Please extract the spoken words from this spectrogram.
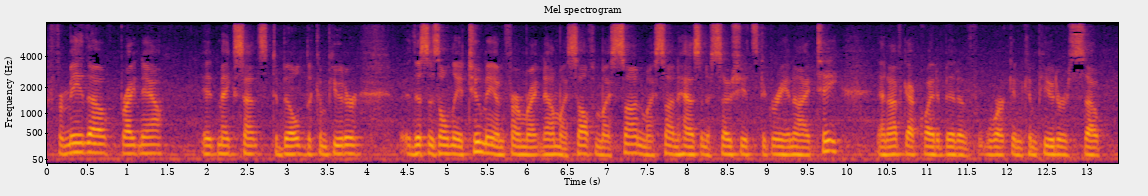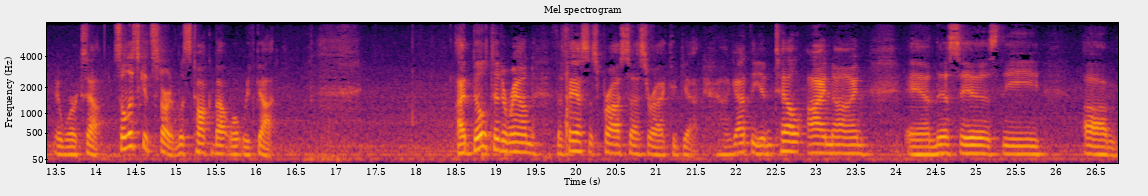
For me, though, right now, it makes sense to build the computer. This is only a two-man firm right now, myself and my son. My son has an associate's degree in IT, and I've got quite a bit of work in computers, so it works out. So let's get started. Let's talk about what we've got. I built it around the fastest processor I could get. I got the Intel i9 and this is the um,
